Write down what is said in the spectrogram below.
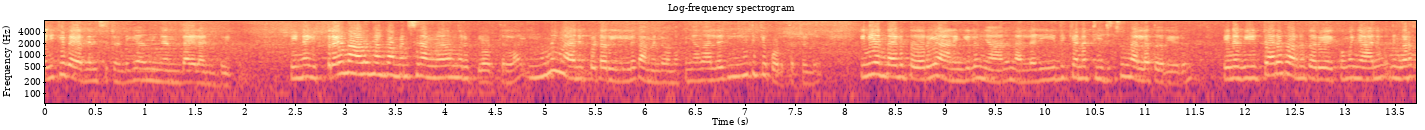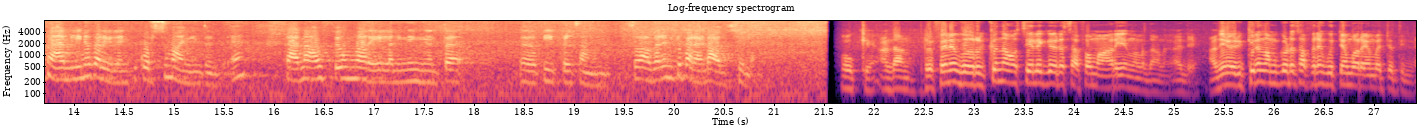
എനിക്ക് വേദനിച്ചിട്ടുണ്ടെങ്കിൽ അത് നിങ്ങൾ എന്തായാലും അനുഭവിക്കും. പിന്നെ ഇത്രയും നാളും ഞാൻ കമന്റ്സിന് അങ്ങനെ ഒന്നും റിപ്ലൈ കൊടുത്തില്ല. ഇന്ന് ഞാനിപ്പോൾ റീലിൽ കമന്റ് വന്നപ്പോൾ ഞാൻ നല്ല രീതിക്ക് കൊടുത്തിട്ടുണ്ട്. ഇനി എന്തായാലും തെറിയാണെങ്കിലും ഞാൻ നല്ല രീതിക്ക് തന്നെ തിരിച്ചും നല്ല തെറി വരും. പിന്നെ വീട്ടുകാരെ പറഞ്ഞ് തെറി വയ്ക്കുമ്പോൾ ഞാൻ നിങ്ങളുടെ ഫാമിലിനെ പറയില്ല. എനിക്ക് കുറച്ച് മാനിയതുണ്ട് ഏഹ് കാരണം ആ ഉപ്പയൊന്നും അറിയില്ല നിങ്ങൾ ഇങ്ങനത്തെ പീപ്പിൾസ് ആണെന്ന്. സോ അവരെനിക്ക് പറയേണ്ട ആവശ്യമില്ല. ഓക്കെ അതാണ്. റിഫനെ വെറുക്കുന്ന അവസ്ഥയിലേക്ക് ഒരു സഫ മാറി എന്നുള്ളതാണ് അല്ലേ? അതിനൊരിക്കലും നമുക്കിവിടെ സഫനെ കുറ്റം പറയാൻ പറ്റത്തില്ല.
